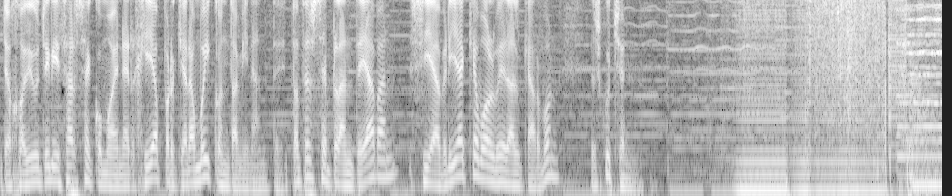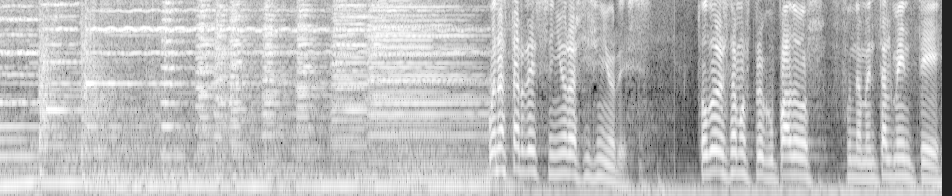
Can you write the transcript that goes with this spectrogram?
dejó de utilizarse como energía porque era muy contaminante. Entonces se planteaban si habría que volver al carbón. Escuchen. Buenas tardes, señoras y señores. Todos estamos preocupados fundamentalmente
